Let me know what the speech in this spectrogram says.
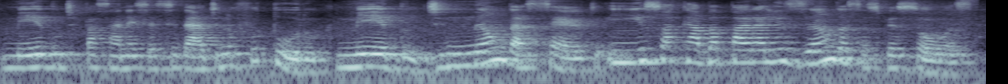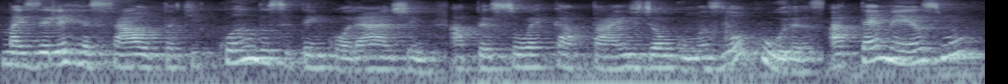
medo de passar necessidade no futuro, medo de não dar certo e isso acaba paralisando essas pessoas. Mas ele ressalta que quando se tem coragem, a pessoa é capaz de algumas loucuras, até mesmo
